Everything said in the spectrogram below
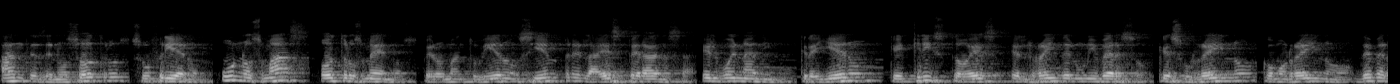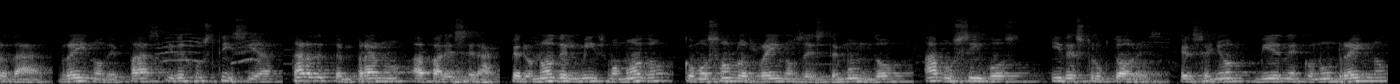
antes de nosotros sufrieron, unos más, otros menos, pero mantuvieron siempre la esperanza, el buen ánimo. Creyeron que Cristo es el Rey del universo, que su reino, como reino de verdad, reino de paz y de justicia, tarde o temprano aparecerá, pero no del mismo modo como son los reinos de este mundo, abusivos, y destructores. El Señor viene con un reino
